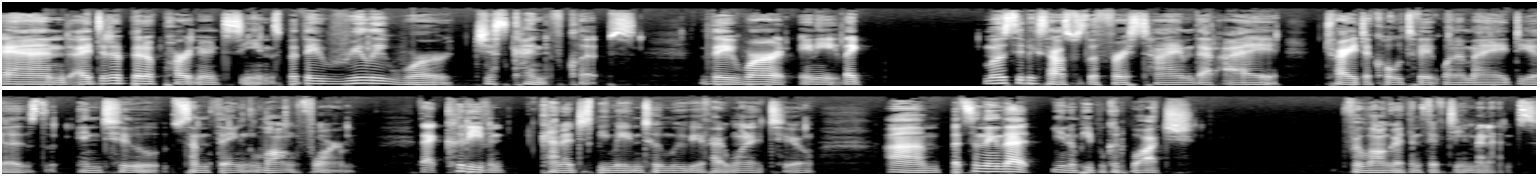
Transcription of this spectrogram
and I did a bit of partnered scenes, but they really were just kind of clips. They weren't any, like, Mostly Picks House was the first time that I tried to cultivate one of my ideas into something long form that could even kind of just be made into a movie if I wanted to. Um, but something that, you know, people could watch for longer than 15 minutes.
